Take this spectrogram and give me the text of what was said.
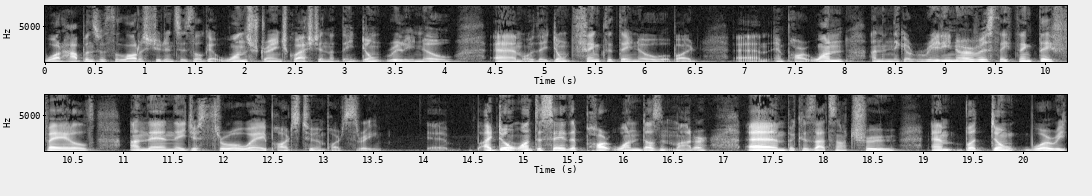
what happens with a lot of students is they'll get one strange question that they don't really know um, or they don't think that they know about um, in part one, and then they get really nervous. They think they failed, and then they just throw away parts two and parts three. I don't want to say that part one doesn't matter, um, because that's not true. Um, but don't worry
